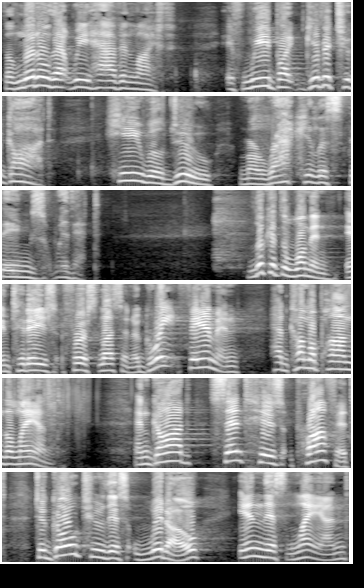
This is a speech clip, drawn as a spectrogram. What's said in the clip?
The little that we have in life, if we but give it to God, He will do miraculous things with it. Look at the woman in today's first lesson. A great famine had come upon the land. And God sent his prophet to go to this widow in this land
